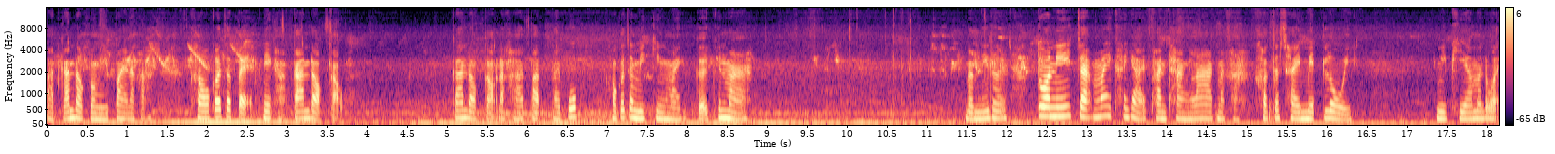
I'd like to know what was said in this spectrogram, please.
ตัดก้านดอกตรงนี้ไปนะคะ เขาก็จะแตกนี่ค่ะ ก้านดอกเก่า ก้านดอกเก่านะคะ ตัดไปปุ๊บเขาก็จะมีกิ่งใหม่เกิดขึ้นมา แบบนี้เลย ตัวนี้จะไม่ขยายพันธุ์ทางรากนะคะ เขาจะใช้เม็ดโรย มีเพี้ยมาด้วย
